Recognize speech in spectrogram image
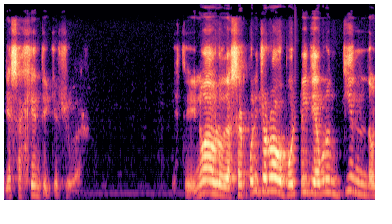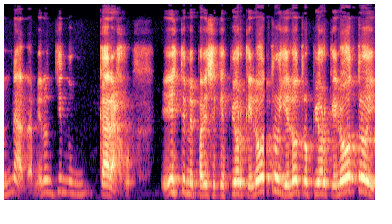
Y a esa gente hay que ayudar. Este, y no hablo de hacer política, no hago política, no entiendo nada, no entiendo un carajo. Este me parece que es peor que el otro y el otro peor que el otro. Y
